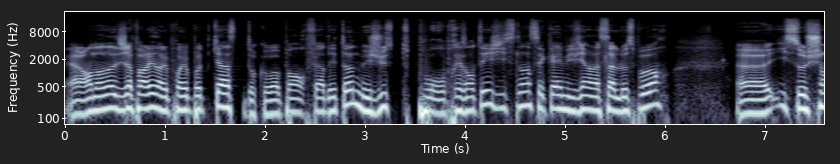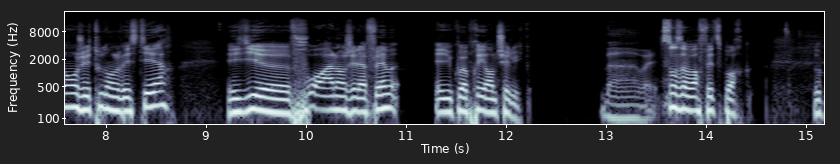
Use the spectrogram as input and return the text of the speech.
Alors, on en a déjà parlé dans les premiers podcasts, donc on va pas en refaire des tonnes, mais juste pour représenter, Gislin, c'est quand même, il vient à la salle de sport, euh, il se change et tout dans le vestiaire, et il dit, euh, ah non, j'ai la flemme, et du coup, après, il rentre chez lui, quoi. Ben ouais. sans avoir fait de sport. quoi. Donc,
